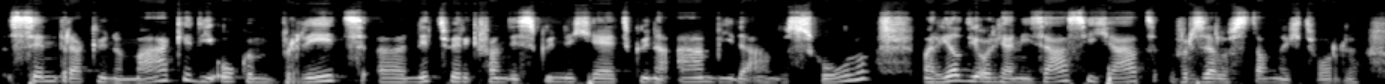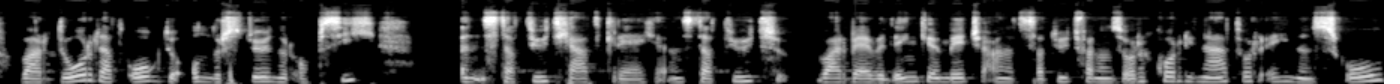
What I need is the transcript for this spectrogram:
centra kunnen maken, die ook een breed uh, netwerk van deskundigheid kunnen aanbieden aan de scholen. Maar heel die organisatie gaat verzelfstandigd worden, waardoor dat ook de ondersteuner op zich een statuut gaat krijgen. Een statuut waarbij we denken een beetje aan het statuut van een zorgcoördinator in een school.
